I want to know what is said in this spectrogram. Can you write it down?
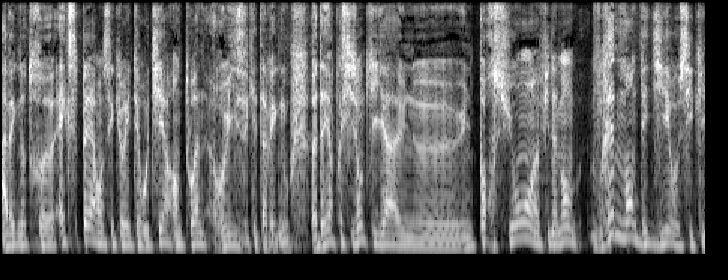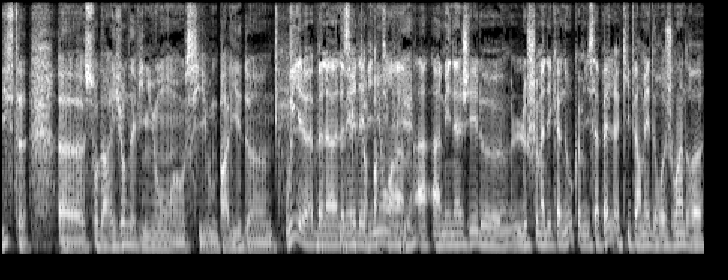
avec notre euh, expert en sécurité routière, Antoine Ruiz, qui est avec nous. Euh, D'ailleurs, précisons qu'il y a une, euh, une portion euh, finalement vraiment dédiée aux cyclistes euh, sur la région d'Avignon aussi. Vous me parliez d'un... Oui, la, bah, la- la mairie d'Avignon a, aménagé le, le chemin des canaux, comme il s'appelle, qui permet de rejoindre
